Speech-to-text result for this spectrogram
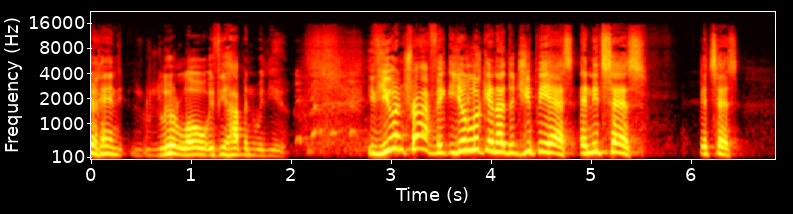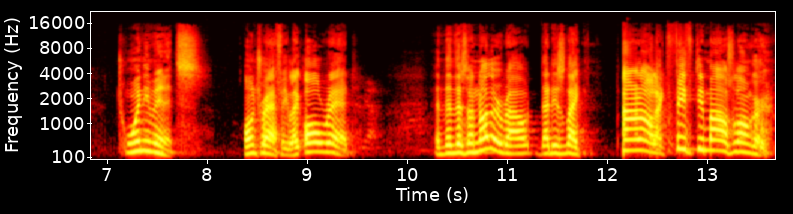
your hand a little low if it happened with you. If you're in traffic, you're looking at the GPS and it says, it says 20 minutes on traffic, like all red. And then there's another route that is like, I don't know, like 50 miles longer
